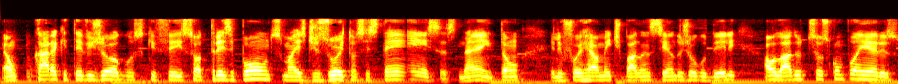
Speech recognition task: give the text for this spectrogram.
É um cara que teve jogos que fez só 13 pontos, mais 18 assistências, né? Então ele foi realmente balanceando o jogo dele ao lado de seus companheiros.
